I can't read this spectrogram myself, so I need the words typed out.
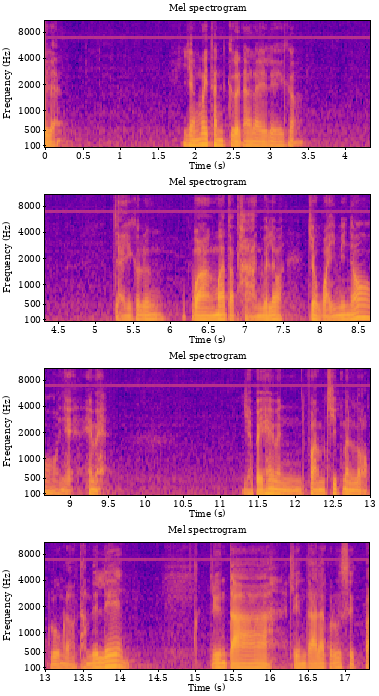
ยแล้วยังไม่ทันเกิดอะไรเลยก็ ใจก็เริ่มวางมาตรฐานไว้แล้วว่าจะไหวไหมน้อเนี่ยให้ไหมอย่าไปให้มันความคิดมันหลอกลวงเราทำเล่นๆลืมตาลืมตาแล้วก็รู้สึกไป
